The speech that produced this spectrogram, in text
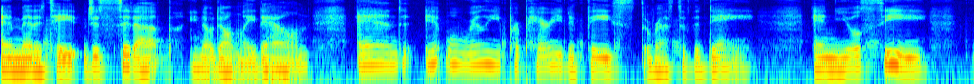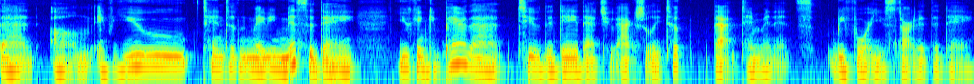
and meditate. Just sit up, you know, don't lay down, and it will really prepare you to face the rest of the day. And you'll see that um, if you tend to maybe miss a day, you can compare that to the day that you actually took that 10 minutes before you started the day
